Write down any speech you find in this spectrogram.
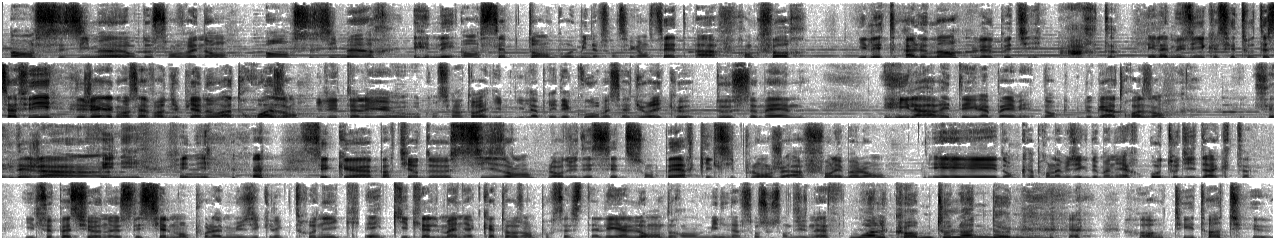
Hans Zimmer, de son vrai nom Hans Zimmer, est né en septembre 1957 à Francfort. Il est allemand, le petit. Art. Et la musique, c'est toute sa fille. Déjà, il a commencé à faire du piano à 3 ans. Il est allé au au conservatoire, il, il a pris des cours, mais ça a duré que 2 semaines. Et il a arrêté, il a pas aimé. Donc, le gars a 3 ans. C'est déjà un- Fini. Fini. c'est qu'à partir de 6 ans, lors du décès de son père, qu'il s'y plonge à fond les ballons et donc apprend la musique de manière autodidacte. Il se passionne spécialement pour la musique électronique et quitte l'Allemagne à 14 ans pour s'installer à Londres en 1979. Welcome to London. Oh, tu.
